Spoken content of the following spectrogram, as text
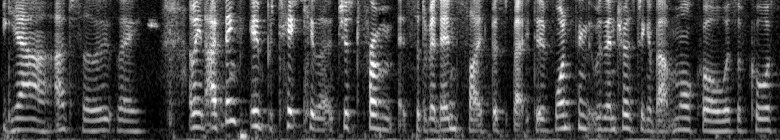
Yeah, absolutely. I mean, I think in particular, just from sort of an inside perspective, one thing that was interesting about Morcor was, of course,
